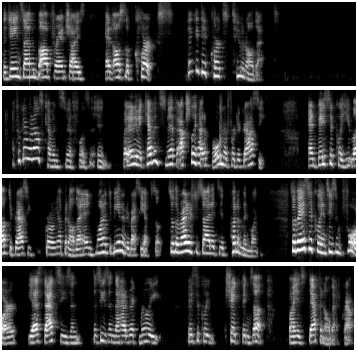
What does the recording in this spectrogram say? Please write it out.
The Jay and Silent Bob franchise and also Clerks. I think they did Clerks 2 and all that. I forget what else Kevin Smith was in. But anyway, Kevin Smith actually had a boner for Degrassi. And basically, he loved Degrassi growing up and all that, and wanted to be in a Degrassi episode. So the writers decided to put him in one. So basically, in season four, yes, that season, the season that had Rick Murray basically shake things up by his death and all that crap,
